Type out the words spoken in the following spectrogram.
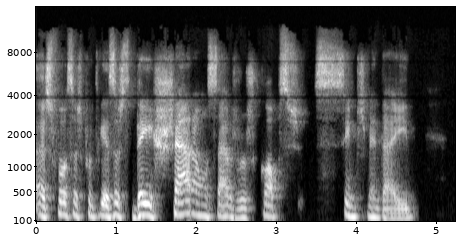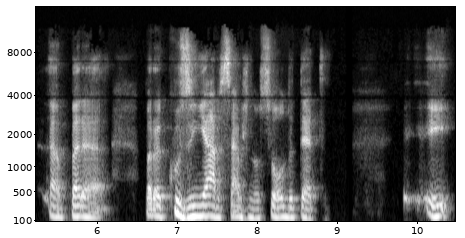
as forças portuguesas deixaram, sabes, os copos simplesmente aí para, para cozinhar, sabes, no sol de Tete. E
